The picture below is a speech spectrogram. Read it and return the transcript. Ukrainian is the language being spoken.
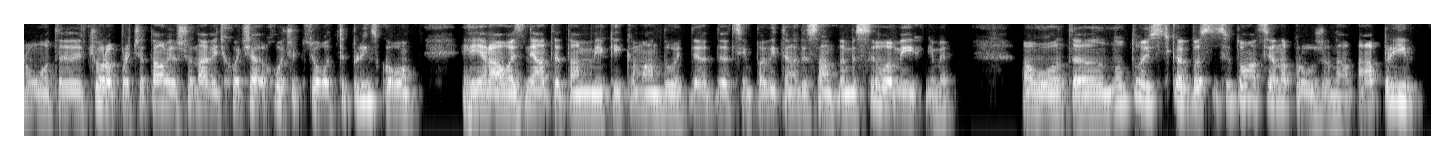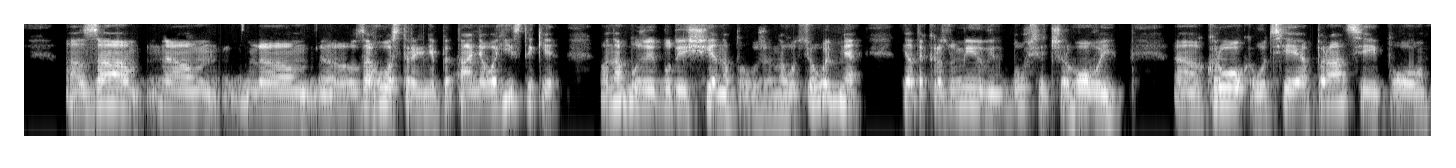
От е, вчора прочитав я, що навіть хоча хочуть цього теплінського генерала зняти, там який командує цим повітряно-десантними силами їхніми. От ну то есть, как ситуація напружена. А при за ем, ем, питання логістики вона буде буде ще напружена. От сьогодні я так розумію, відбувся черговий е, крок цієї операції по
